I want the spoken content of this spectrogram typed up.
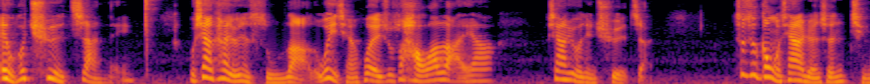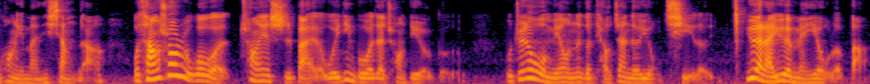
哎，我会怯战哎。我现在开始有点俗辣了，我以前会就说好啊来啊，现在就有点怯战，这就跟我现在人生情况也蛮像的啊。我常说，如果我创业失败了，我一定不会再创第二个了。我觉得我没有那个挑战的勇气了，越来越没有了吧。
